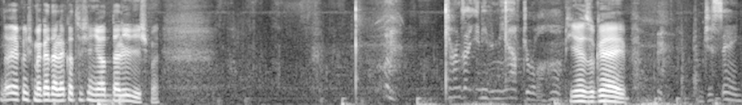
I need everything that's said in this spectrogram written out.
No jakoś mega daleko to się nie oddaliliśmy. Jezu, Gabe. I'm just saying.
